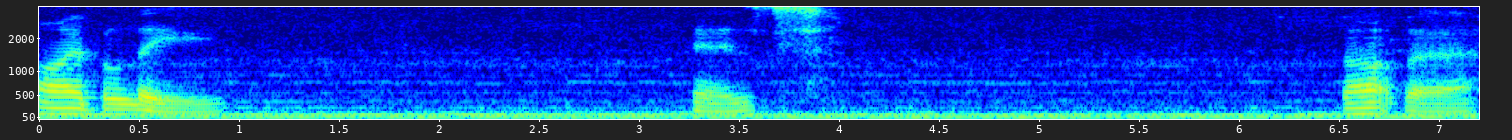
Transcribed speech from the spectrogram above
I believe is start there,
